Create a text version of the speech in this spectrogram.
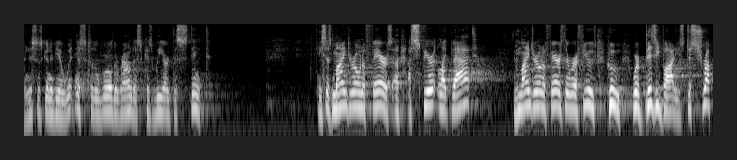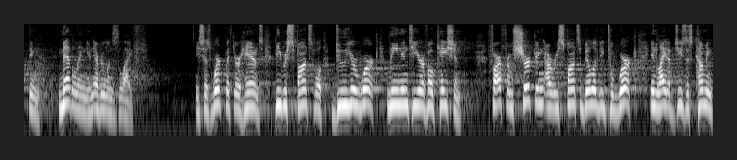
And this is going to be a witness to the world around us because we are distinct. He says, Mind your own affairs. A, a, spirit like that, mind your own affairs. There were a few who were busybodies, disrupting, meddling in everyone's life. He says, Work with your hands, be responsible, do your work, lean into your vocation. Far from shirking our responsibility to work in light of Jesus' coming,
